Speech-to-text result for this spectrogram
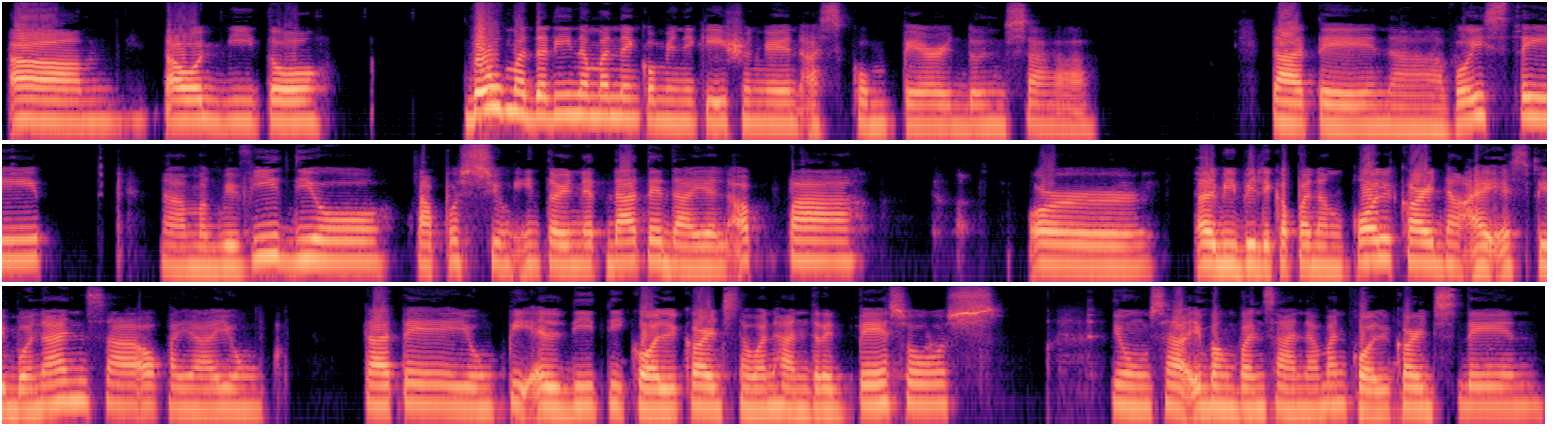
um, tawag dito, though madali naman na yung communication ngayon as compared dun sa dati na voice tape, na magvi-video, tapos yung internet dati dial up pa, or ay, bibili ka pa ng call card ng ISP Bonanza, o kaya yung dati yung PLDT call cards na 100 pesos, yung sa ibang bansa naman call cards din.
